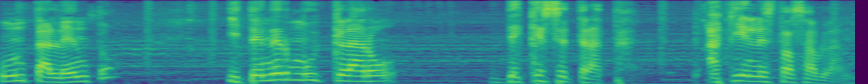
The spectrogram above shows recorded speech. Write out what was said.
un talento y tener muy claro de qué se trata, a quién le estás hablando.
